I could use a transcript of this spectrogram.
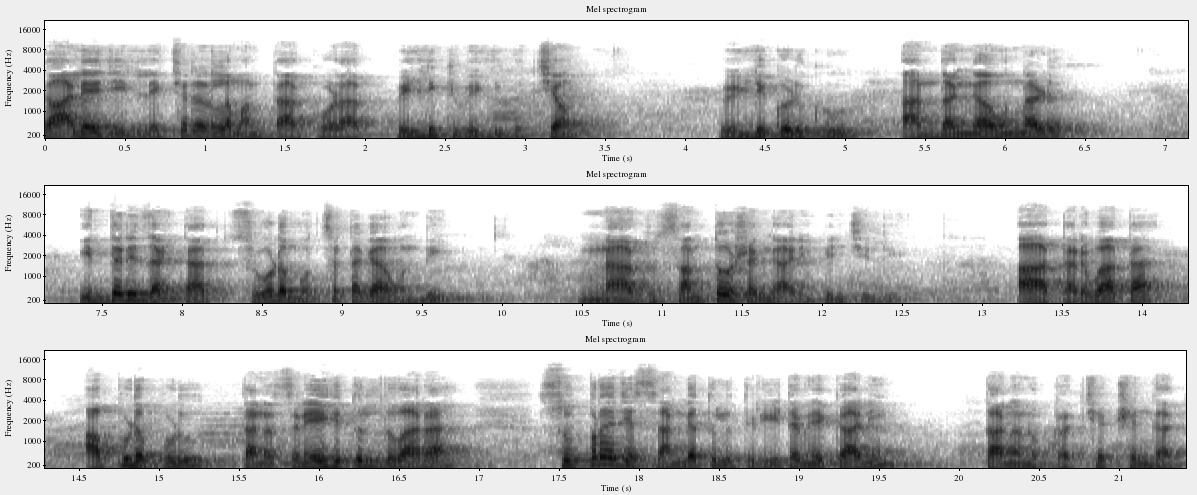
కాలేజీ లెక్చరర్లమంతా కూడా పెళ్ళికి వెళ్ళి వచ్చాం. పెళ్ళి కొడుకు అందంగా ఉన్నాడు. ఇద్దరి జంట చూడముచ్చటగా ఉంది. నాకు సంతోషంగా అనిపించింది. ఆ తర్వాత అప్పుడప్పుడు తన స్నేహితుల ద్వారా సుప్రజ సంగతులు తెలియటమే కానీ తనను ప్రత్యక్షంగా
